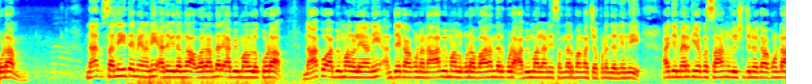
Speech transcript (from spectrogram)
కూడా నాకు సన్నిహితమేనని అదేవిధంగా వారందరి అభిమానులు కూడా నాకు అభిమానులేనని అంతేకాకుండా నా అభిమానులు కూడా వారందరూ కూడా అభిమానులని సందర్భంగా చెప్పడం జరిగింది. అయితే మేరకు ఈ యొక్క సాంగ్ వీక్షించడమే కాకుండా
